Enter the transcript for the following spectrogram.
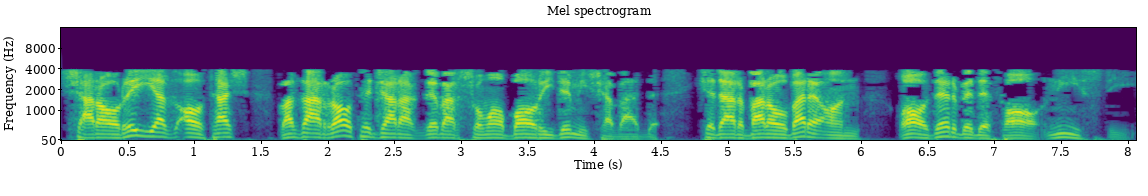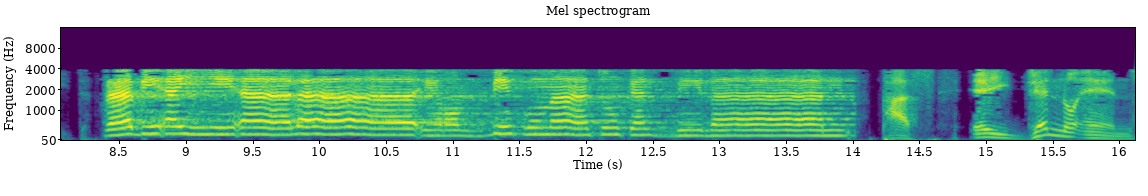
شراره ای از آتش و ذرات جرقه بر شما باریده می شود که در برابر آن قادر به دفاع نیستید. فبأي آلاء ربكما تكذبان؟ پس ای جن و انس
